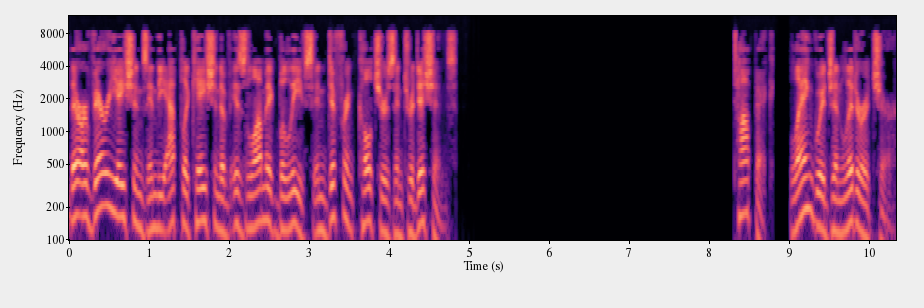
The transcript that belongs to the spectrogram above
There are variations in the application of Islamic beliefs in different cultures and traditions. Language and literature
